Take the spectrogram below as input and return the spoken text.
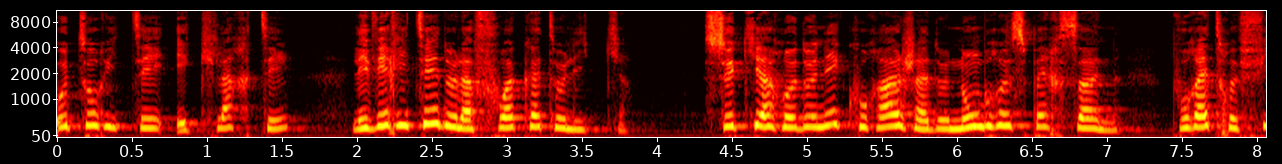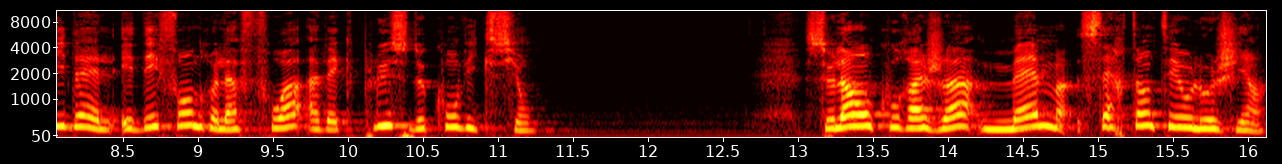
autorité et clarté les vérités de la foi catholique, ce qui a redonné courage à de nombreuses personnes pour être fidèles et défendre la foi avec plus de conviction. Cela encouragea même certains théologiens.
